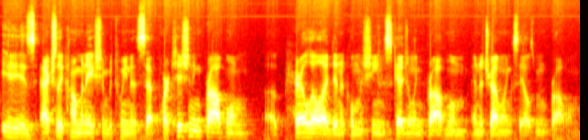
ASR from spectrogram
is actually a combination between a set partitioning problem, a parallel identical machine scheduling problem, and a traveling salesman problem.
